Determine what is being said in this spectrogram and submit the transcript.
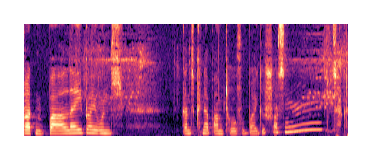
Gerade ein Barley bei uns ganz knapp am Tor vorbeigeschossen. Zack.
